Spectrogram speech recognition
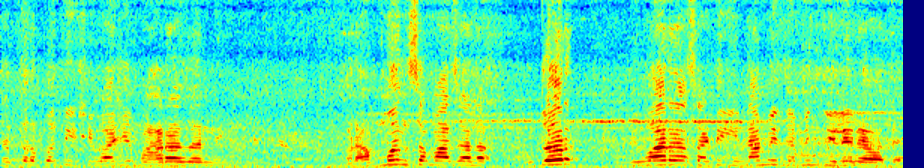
छत्रपती शिवाजी महाराजांनी ब्राह्मण समाजाला उदरनिवारासाठी इनामी जमीन दिलेल्या होत्या.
